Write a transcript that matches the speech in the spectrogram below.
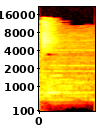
Bye.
